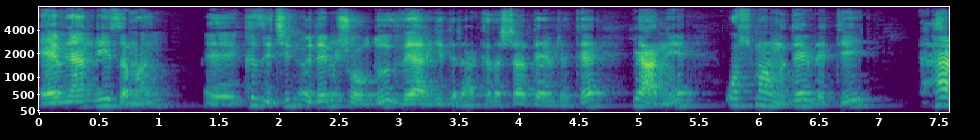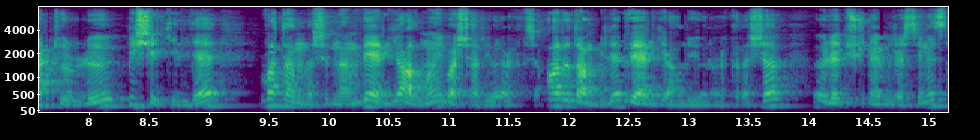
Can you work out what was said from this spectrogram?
evlendiği zaman e, kız için ödemiş olduğu vergidir arkadaşlar devlete. Yani Osmanlı Devleti her türlü bir şekilde vatandaşından vergi almayı başarıyor arkadaşlar. Arıdan bile vergi alıyor arkadaşlar. Öyle düşünebilirsiniz.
